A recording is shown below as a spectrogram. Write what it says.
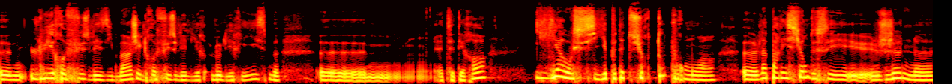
euh, lui refuse les images, il refuse le lyrisme, euh, etc. Il y a aussi, et peut-être surtout pour moi, euh, l'apparition de ces jeunes,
